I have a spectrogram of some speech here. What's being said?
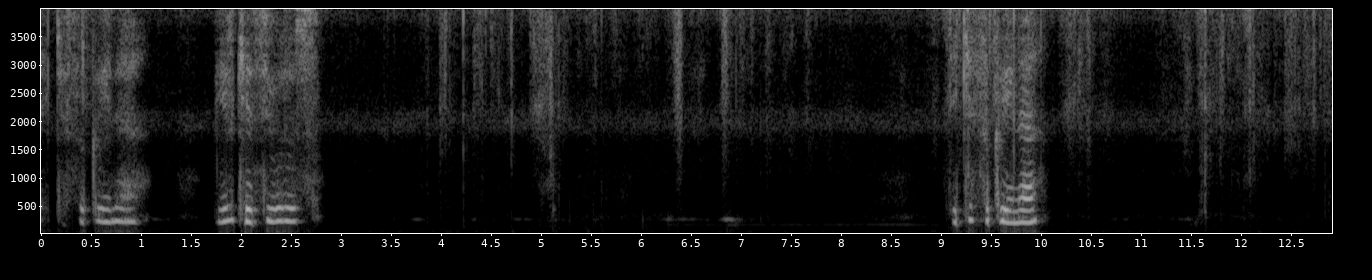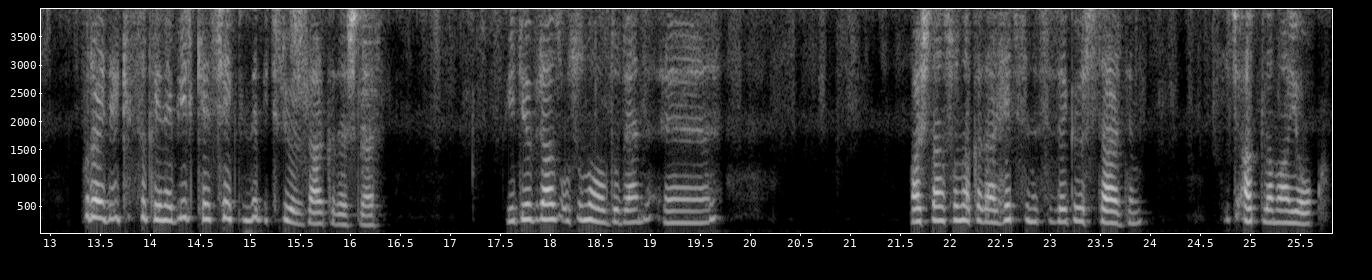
İki sık iğne. Bir kesiyoruz. İki sık iğne burayı da iki sık iğne bir kez şeklinde bitiriyoruz arkadaşlar. Video biraz uzun oldu. Ben e, baştan sona kadar hepsini size gösterdim. Hiç atlama yok.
